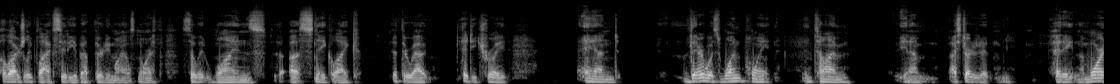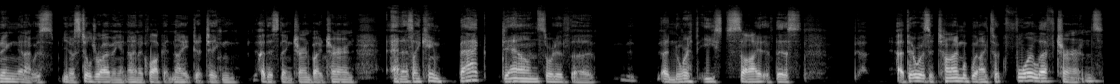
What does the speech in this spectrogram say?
a largely black city about 30 miles north. So it winds uh, snake like throughout Detroit. And there was one point in time, you know, I started at at eight in the morning, and I was, you know, still driving at nine o'clock at night, taking this thing turn by turn. And as I came back down, sort of the northeast side of this, uh, there was a time when I took four left turns.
